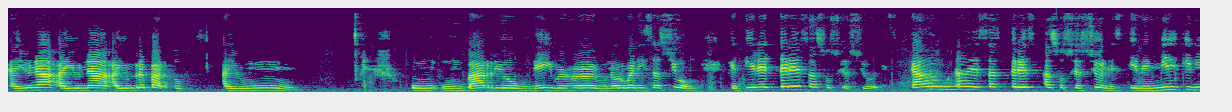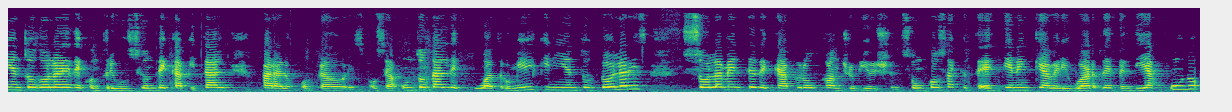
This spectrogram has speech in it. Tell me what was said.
hay una, hay una, hay un reparto, hay un, un, barrio, un neighborhood, una urbanización que tiene tres asociaciones. Cada una de esas tres asociaciones tiene 1.500 dólares de contribución de capital para los compradores. O sea, un total de 4.500 dólares solamente de capital contribution. Son cosas que ustedes tienen que averiguar desde el día uno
